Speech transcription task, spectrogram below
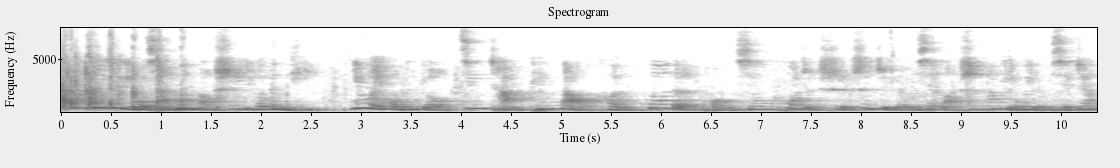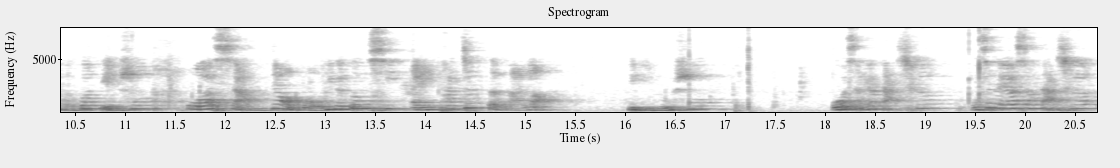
那么在这里，我想问老师一个问题。因为我们有经常听到很多的修，或者是甚至有一些老师，他们也会有一些这样的观点，说我想要某一个东西，哎，它真的来了。比如说，我想要打车，我现在要想打车，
